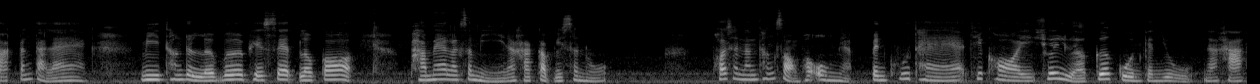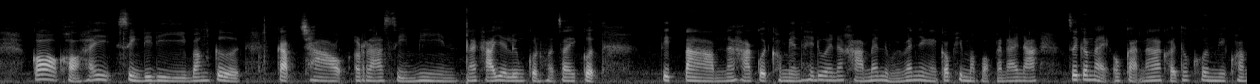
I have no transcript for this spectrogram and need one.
รักตั้งแต่แรก มีทั้ง The Lover Princess แล้วก็พระแม่ลักษมีนะคะ กับวิษณุ เพราะฉะนั้นทั้งสองพระองค์เนี่ยเป็นคู่แท้ที่คอยช่วยเหลือเกื้อกูลกันอยู่นะคะ ก็ขอให้สิ่งดีๆ บังเกิดกับชาวราศีมีนนะคะ อย่าลืมกดหัวใจกดติดตามนะคะ กดคอมเมนต์ให้ด้วยนะคะ แม่นหรือไม่แม่นยังไงก็พิมพ์มาบอกกันได้นะ เจอกันใหม่โอกาสหน้า ขอให้ทุกคนมีความ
